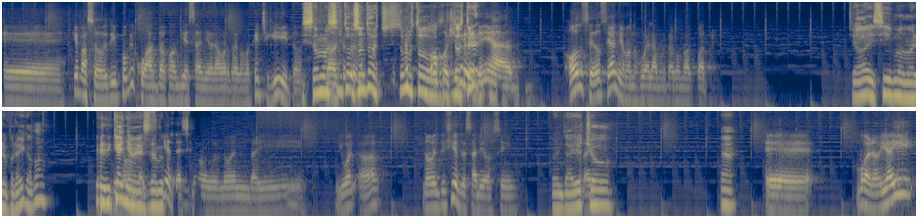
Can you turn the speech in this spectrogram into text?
Eh, ¿Qué pasó? ¿Por qué jugaban todos con 10 años la Mortal Kombat? Qué chiquito. Y somos, No, son yo todos, son que- todos, somos todos. Ojo, yo los creo que tres. tenía 11, 12 años cuando jugué la Mortal Kombat 4. Yo, sí, más o menos por ahí, capaz. ¿De qué año es? 97, sí, no, 90 y... Igual, a ver. 97 salió, sí. 98. Ah, Eh, bueno, y ahí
